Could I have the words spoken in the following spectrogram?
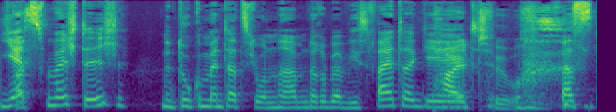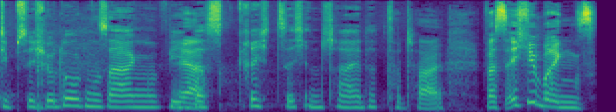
jetzt möchte ich eine Dokumentation haben darüber, wie es weitergeht. Part two. Was die Psychologen sagen, wie Ja. das Gericht sich entscheidet. Total. Was ich übrigens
